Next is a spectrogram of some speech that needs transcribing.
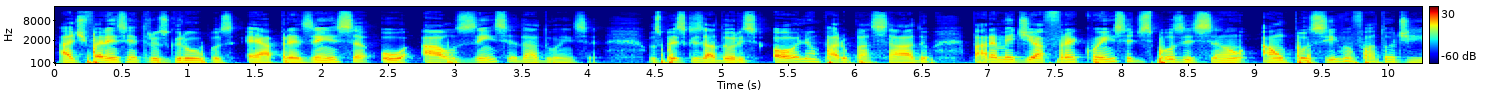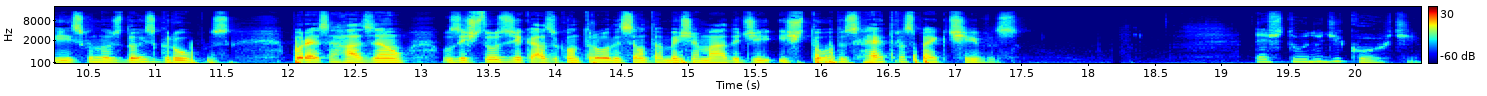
A diferença entre os grupos é a presença ou a ausência da doença. Os pesquisadores olham para o passado para medir a frequência de exposição a um possível fator de risco nos dois grupos. Por essa razão, os estudos de caso controle são também chamados de estudos retrospectivos. Estudo de corte.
